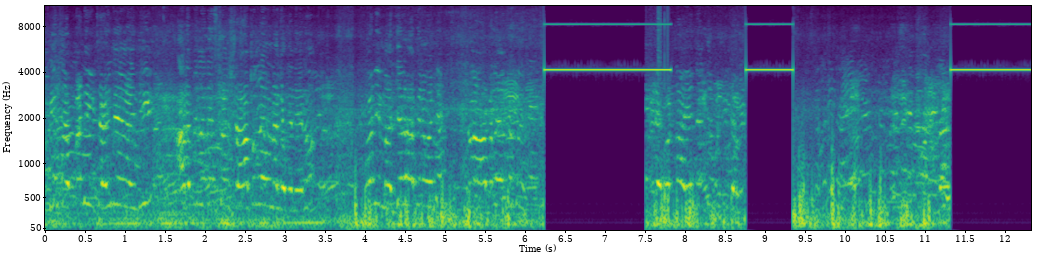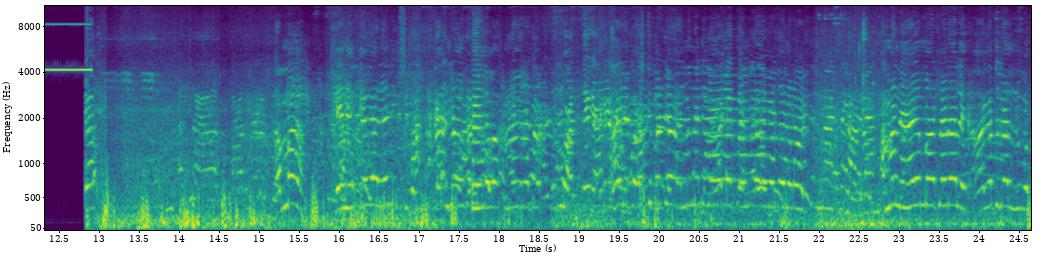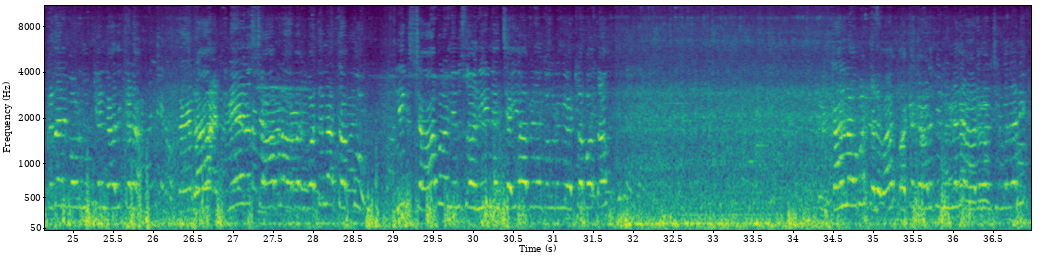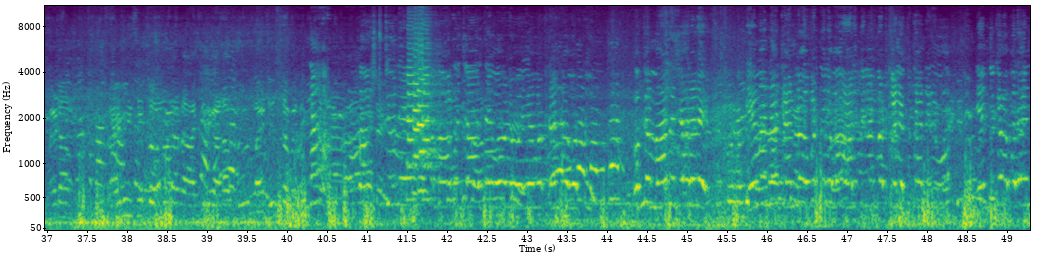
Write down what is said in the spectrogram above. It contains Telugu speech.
మీరు చెప్పండి ఈ టైం ఏమైంది ఆడపిల్ల తీసుకొని షాపులో ఉన్నా కదా నేను కానీ మధ్యలో ఆపిన అంటే అమ్మా నేను ఎక్కగానే నీకు అమ్మ న్యాయం మాట్లాడాలి. ఆగదు కాదు నువ్వు ఒక్కదాని కూడా ముఖ్యం కాదు ఇక్కడ. నేను షాప్ అవ్వకపోతే నా తప్పు. నీకు షాప్లో నేను చెయ్యి కూడా నువ్వు ఎట్లా పోతావు? కళ్ళు అవ్వట్లేవా పక్క ఆడపిల్ల ఉన్నది ఫస్ట్ ఒక మాట జారలే. ఏమన్నా కళ్ళు అవ్వట్లేవా ఆడపిల్లని పట్టుకొని ఎక్కుతాను నేను ఎందుకు అవ్వలని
